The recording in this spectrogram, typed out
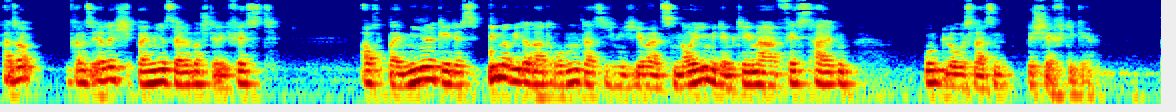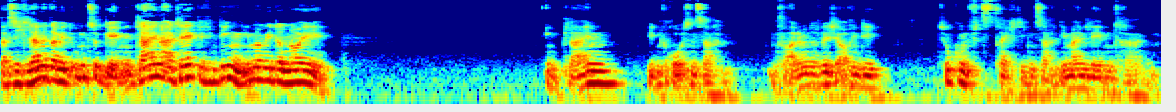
Also ganz ehrlich, bei mir selber stelle ich fest, auch bei mir geht es immer wieder darum, dass ich mich jeweils neu mit dem Thema Festhalten und Loslassen beschäftige. Dass ich lerne, damit umzugehen, in kleinen alltäglichen Dingen immer wieder neu. In kleinen wie in großen Sachen. Und vor allem natürlich auch in die zukunftsträchtigen Sachen, die mein Leben tragen.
